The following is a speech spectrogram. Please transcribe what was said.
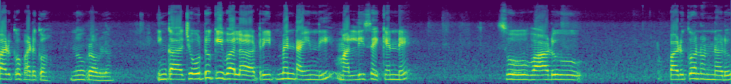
పడుకో పడుకో నో ప్రాబ్లం. ఇంకా చోటుకి ఇవాళ ట్రీట్మెంట్ అయింది మళ్ళీ సెకండ్. డే సో వాడు పడుకొని ఉన్నాడు.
